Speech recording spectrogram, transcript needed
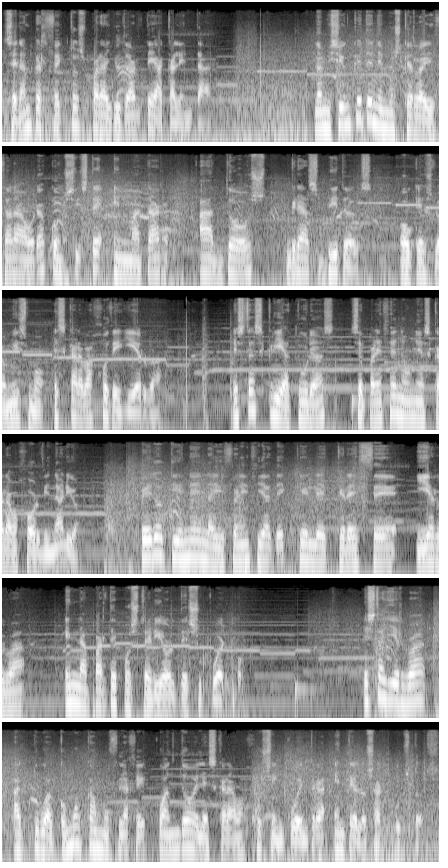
Serán perfectos para ayudarte a calentar. La misión que tenemos que realizar ahora consiste en matar a dos grass beetles, o que es lo mismo, escarabajo de hierba. Estas criaturas se parecen a un escarabajo ordinario, pero tienen la diferencia de que le crece hierba en la parte posterior de su cuerpo. Esta hierba actúa como camuflaje cuando el escarabajo se encuentra entre los arbustos.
